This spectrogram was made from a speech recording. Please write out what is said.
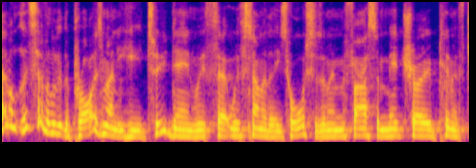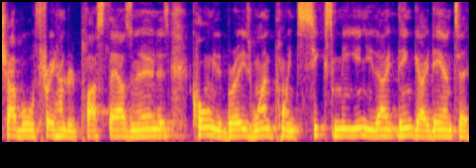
have a, let's have a look at the prize money here too, Dan, with uh, with some of these horses. I mean, Mufasa Metro, Plymouth Chubble, 300 plus thousand earners. Call Me the Breeze, 1.6 million. You don't then go down to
